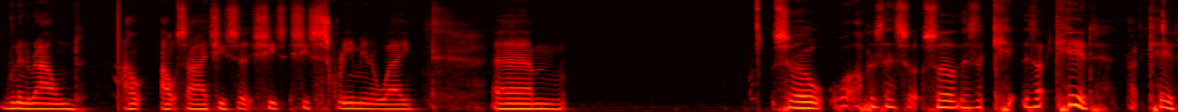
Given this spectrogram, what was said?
running around out outside. She's uh, she's she's screaming away. Um. So what happens then? So, so there's a kid. There's that kid. That kid.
